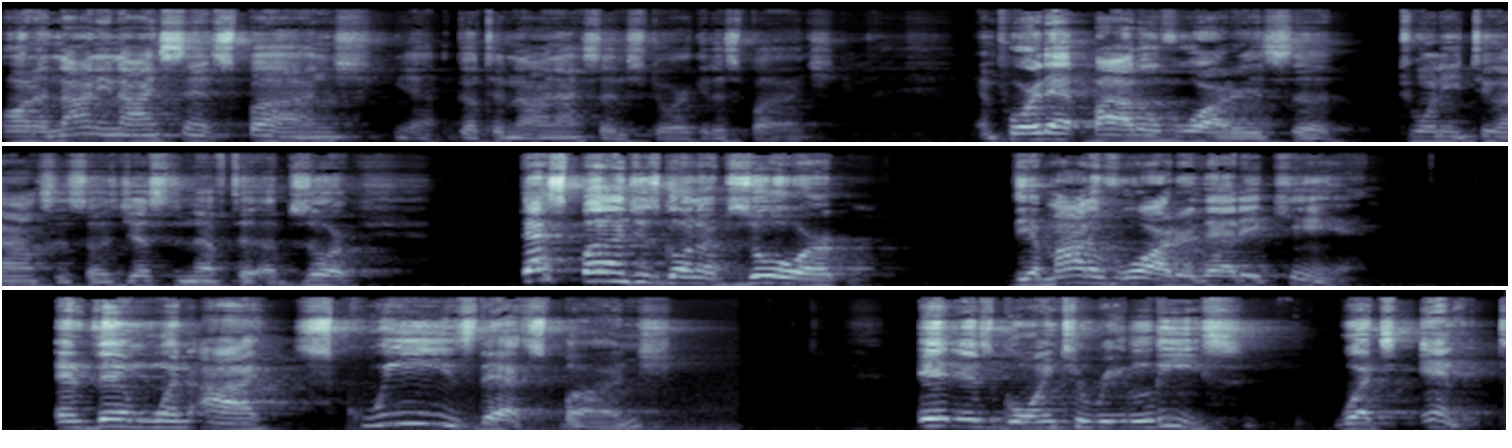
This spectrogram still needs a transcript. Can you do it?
on a 99 cent sponge, yeah, go to the 99 cent store, get a sponge, and pour that bottle of water, it's uh, 22 ounces, so it's just enough to absorb. That sponge is going to absorb the amount of water that it can. And then when I squeeze that sponge, it is going to release what's in it.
